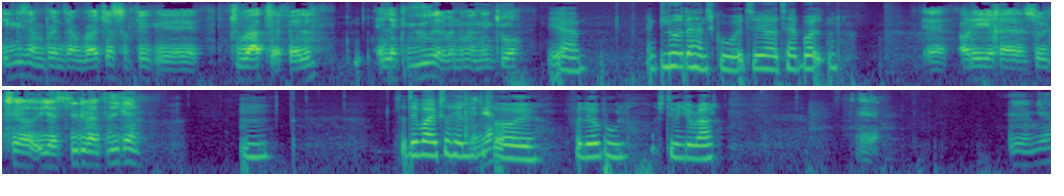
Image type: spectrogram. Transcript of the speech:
Ikke ligesom Brendan Rodgers, som fik øh, Gerrard til at falde. Eller glide, eller hvad nu han ikke gjorde. Ja, han gled, da han skulle øh, til at tage bolden. Ja, og det resulterede i, at City vandt ligaen. Mm. Så det var ikke så heldigt Men ja. for, øh, for Liverpool og Steven Gerrard. Ja. Øhm, ja,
